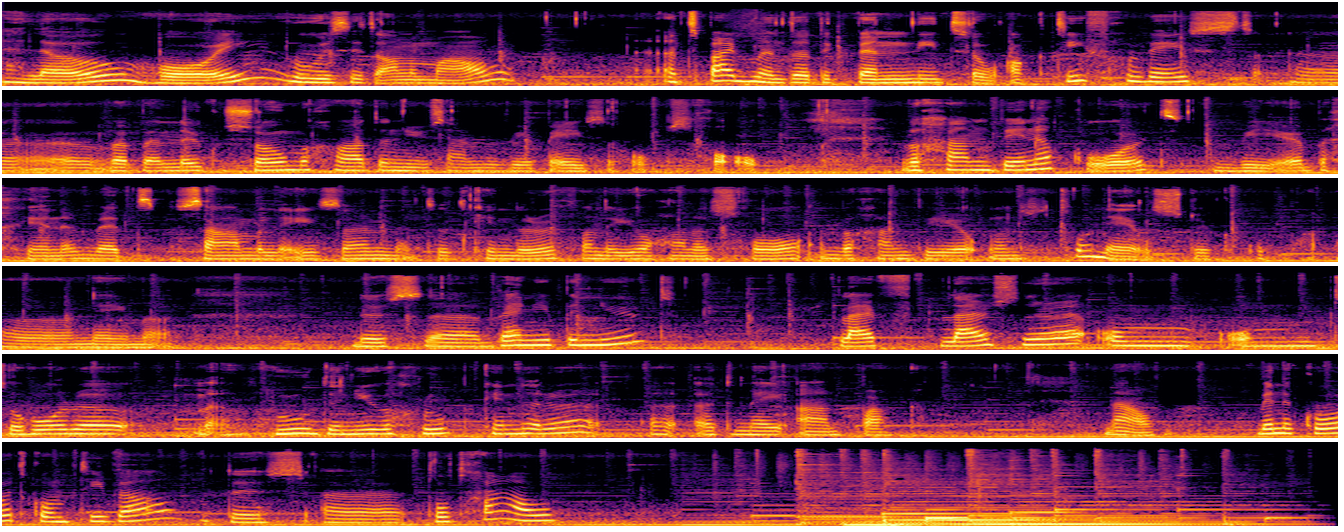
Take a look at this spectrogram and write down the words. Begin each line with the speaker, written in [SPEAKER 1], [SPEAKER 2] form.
[SPEAKER 1] Hallo, hoi, hoe is dit allemaal? Het spijt me dat ik ben niet zo actief geweest. Uh, we hebben een leuke zomer gehad en nu zijn we weer bezig op school. We gaan binnenkort weer beginnen met samenlezen met de kinderen van de Johannesschool. En we gaan weer ons toneelstuk opnemen. dus uh, ben je benieuwd? Blijf luisteren om, om te horen hoe de nieuwe groep kinderen uh, het mee aanpakt. Nou, binnenkort komt die wel, dus uh, tot gauw!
